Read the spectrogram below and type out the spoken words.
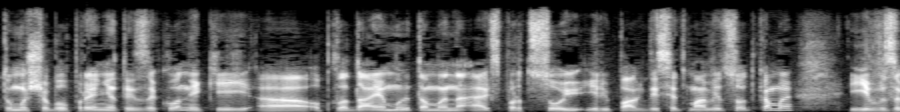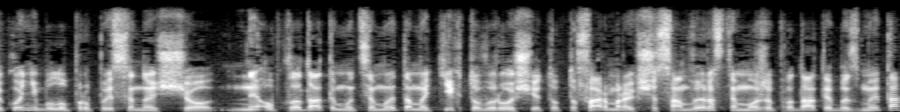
Тому що був прийнятий закон, який обкладає митами на експорт сою і ріпак 10%. І в законі було прописано, що не обкладатимуться митами ті, хто вирощує. Тобто фермер, якщо сам виросте, може продати без мита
